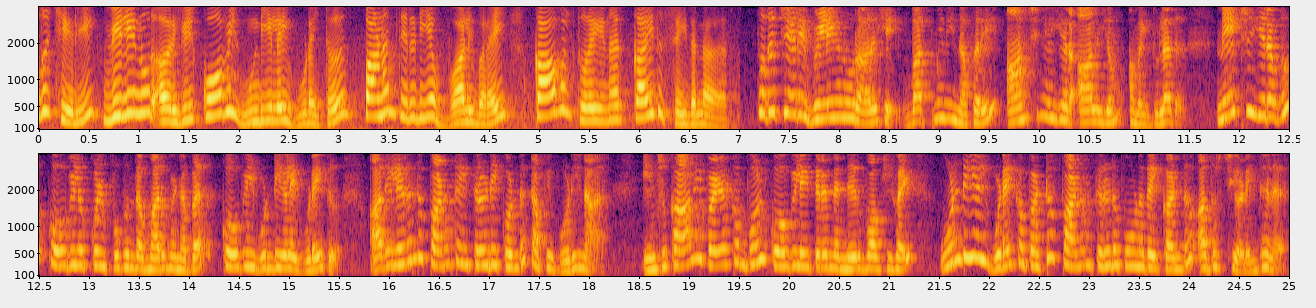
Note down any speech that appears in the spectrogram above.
புதுச்சேரி வில்லியனூர் அருகில் கோவில் உண்டியலை உடைத்து பணம் திருடிய வாலிபரை காவல்துறையினர் கைது செய்தனர். புதுச்சேரி வில்லியனூர் அருகே பத்மினி நகரில் ஆஞ்சநேயர் ஆலயம் அமைந்துள்ளது. நேற்று இரவு கோவிலுக்குள் புகுந்த மர்ம நபர் கோவில் உண்டியலை உடைத்து அதிலிருந்து பணத்தை திருடிக் கொண்டு தப்பி ஓடினார். இன்று காலை வழக்கம் போல் கோவிலை திறந்த நிர்வாகிகள் உண்டியல் உடைக்கப்பட்டு பணம் திருடு போனதைக் கண்டு அதிர்ச்சியடைந்தனர்.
